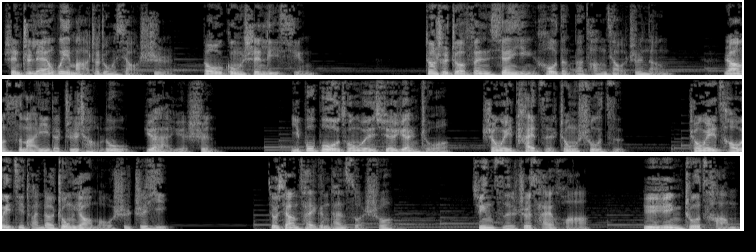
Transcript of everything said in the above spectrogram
甚至连喂马这种小事都躬身力行。正是这份先隐后等的藏巧之能，让司马懿的职场路越来越顺，一步步从文学院卓升为太子中庶子，成为曹魏集团的重要谋士之一。就像菜根谭所说：“君子之才华，欲蕴诸藏，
